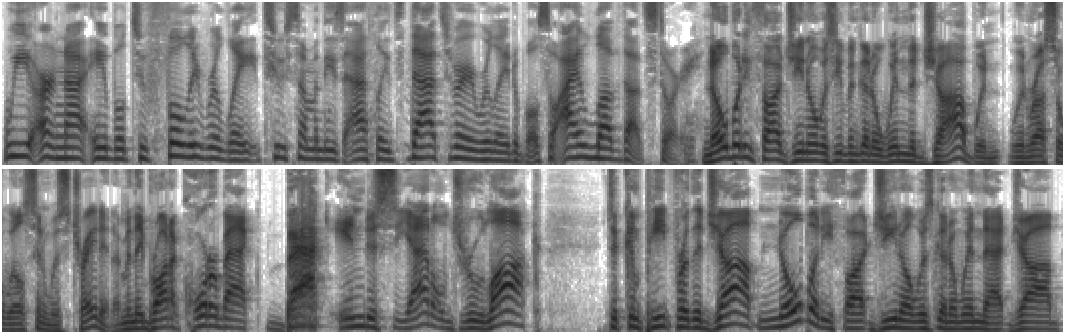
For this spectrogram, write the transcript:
we are not able to fully relate to some of these athletes. That's very relatable. So I love that story. Nobody thought Geno was even going to win the job when, when Russell Wilson was traded. I mean, they brought a quarterback back into Seattle, Drew Lock, to compete for the job. Nobody thought Geno was going to win that job.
